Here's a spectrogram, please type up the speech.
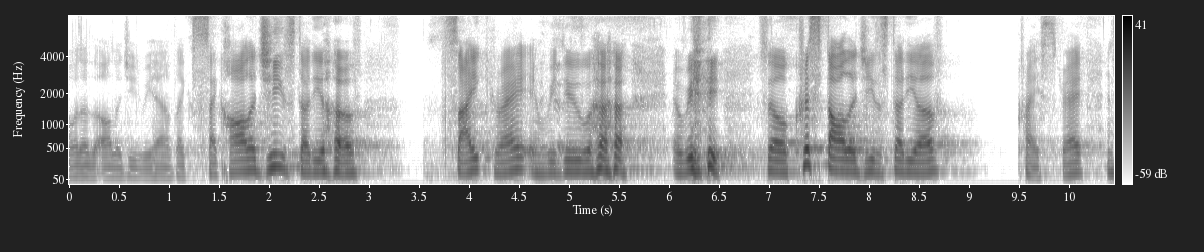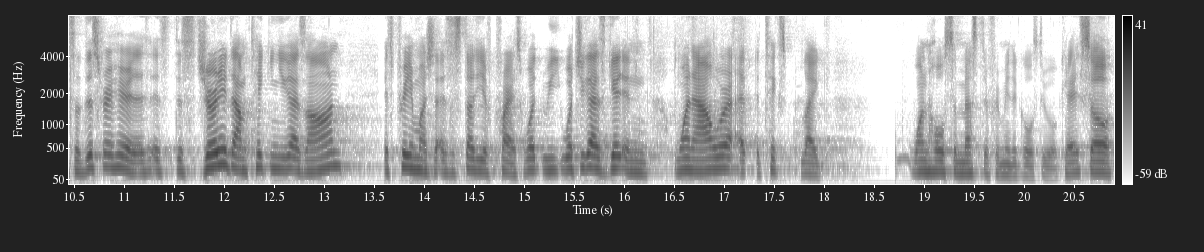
what other ology do we have? Like psychology, study of psych, right? And we do, and we, so Christology is a study of Christ, right? And so this right here, is it's this journey that I'm taking you guys on. It's pretty much as a study of Christ. What we, what you guys get in one hour, it takes like one whole semester for me to go through, okay? So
